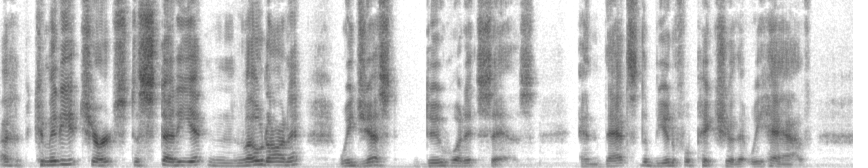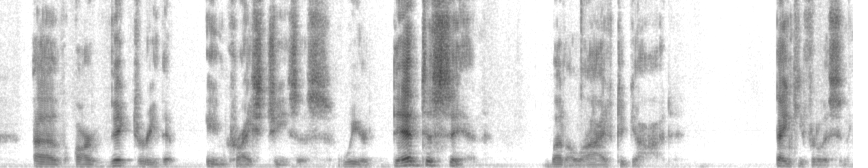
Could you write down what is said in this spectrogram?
a, a committee at church to study it and vote on it. We just do what it says. And that's the beautiful picture that we have of our victory that in Christ Jesus. We are dead to sin, but alive to God. Thank you for listening.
